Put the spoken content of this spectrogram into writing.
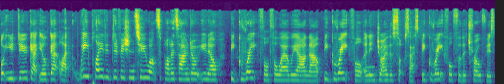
But you do get, you'll get like we played in Division Two once upon a time, don't you know? Be grateful for where we are now. Be grateful and enjoy the success. Be grateful for the trophies.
